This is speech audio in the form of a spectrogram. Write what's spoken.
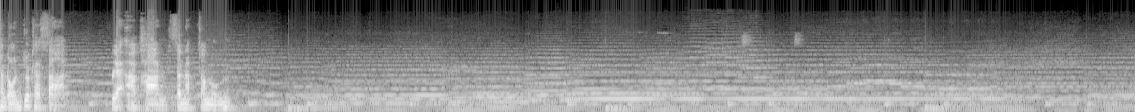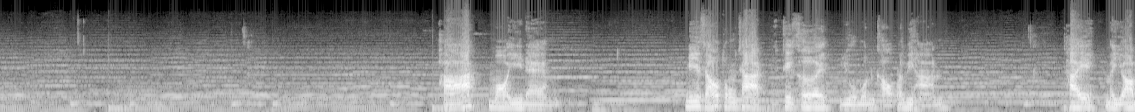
ถนนยุทธศาสตร์ และอาคารสนับสนุน ผามออีแดง มีเสาธงชาติที่เคยอยู่บนเขาพระวิหาร ไทยไม่ยอม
